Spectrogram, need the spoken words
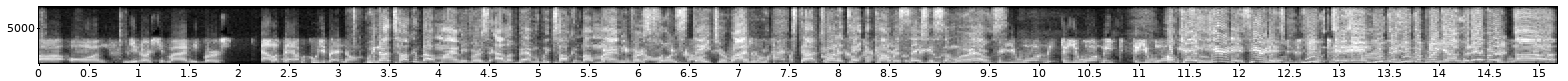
uh, on University of Miami versus Alabama, who you betting on? We're not talking about Miami versus Alabama. We're talking about Miami It's versus called- Florida called- State, your rivalry. Stop trying to take the conversation you- somewhere else. Do you want me? Do you want me? Do you want Okay, me to? here it is. Here it is. do is. want me to- You and, and you can you can bring out whatever you uh,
